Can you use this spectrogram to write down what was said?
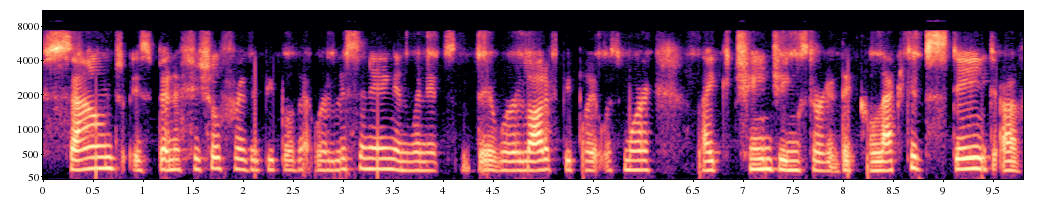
sound is beneficial for the people that were listening. And when it's there were a lot of people, it was more like changing sort of the collective state of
